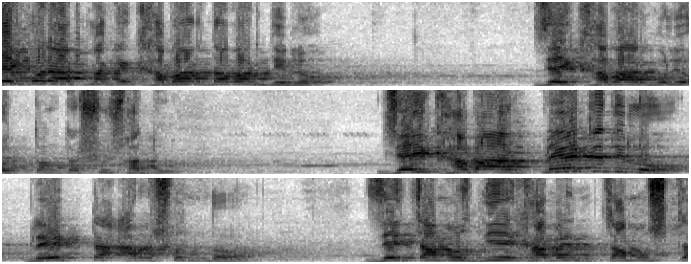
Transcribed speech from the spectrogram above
এরপরে আপনাকে খাবার দাবার দিল, যেই খাবারগুলি অত্যন্ত সুস্বাদু। যেই খাবার প্লেটে দিল, প্লেটটা আরও সুন্দর। যে চামচ দিয়ে খাবেন, চামচটা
